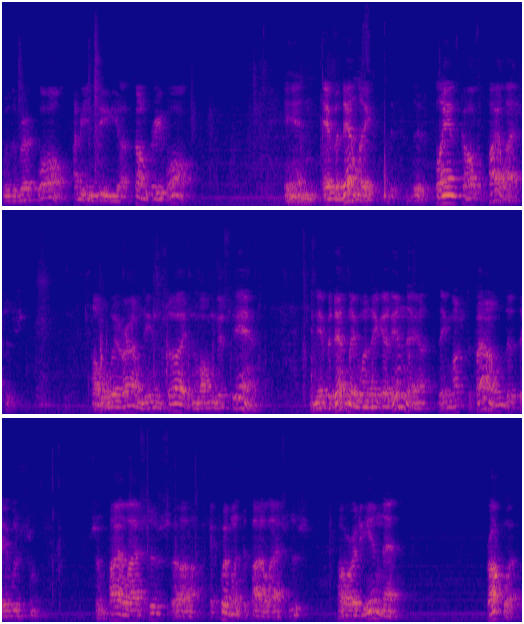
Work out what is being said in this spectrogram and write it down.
with the brick wall, I mean, the, uh, concrete wall. And evidently, the the plans call for pilasters all the way around the inside and along this end. And evidently, when they got in there, they must have found that there was some, some pilasters, uh, equivalent to pilasters, already in that rockwork.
